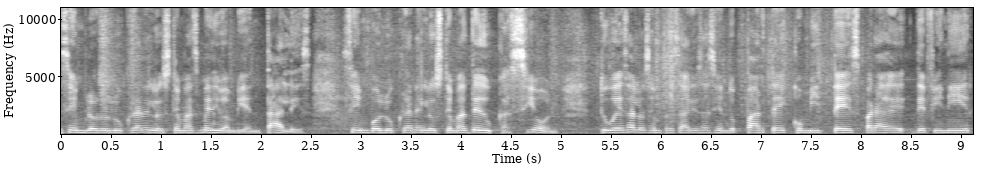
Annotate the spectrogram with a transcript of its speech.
se involucran en los temas medioambientales, se involucran en los temas de educación. Tú ves a los empresarios haciendo parte de comités para definir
